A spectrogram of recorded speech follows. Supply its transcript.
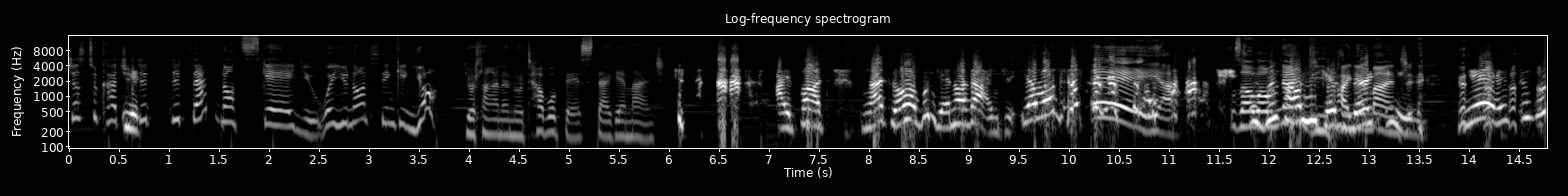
just to cut you, yes. did, did that not scare you? Were you not thinking, yo, yohlangana nothabo besta ke manje? I thought, ngathi oh kungenwa kanje. Yabona? Hey, uzawuba this how you get unandipha ke lured manje. Yes, this is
